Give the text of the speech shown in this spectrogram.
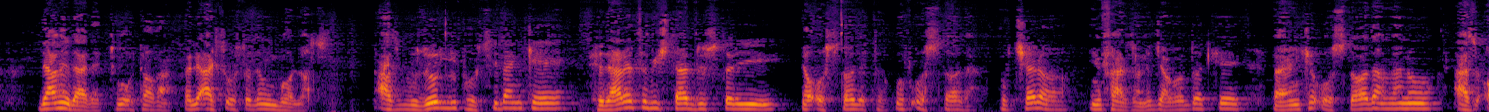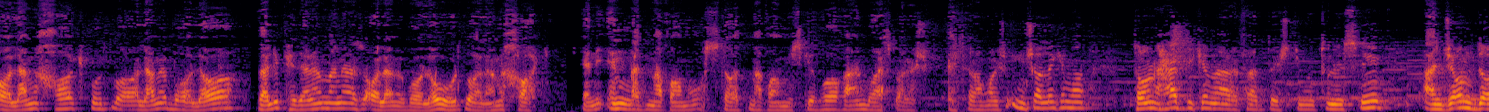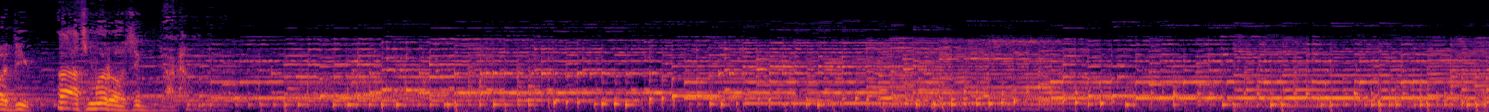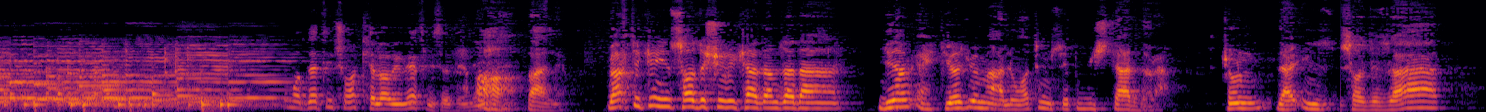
دم داره تو اتاقم ولی عکس استادمون بالاست. از بزرگی پرسیدن که پدرتو بیشتر دوست داری؟ یا استاد تو گفت استادم. گفت چرا؟ این فرزانه جواب داد که برای اینکه استادم منو از عالم خاک بود به عالم بالا ولی پدرم منو از عالم بالا آورد به عالم خاک. یعنی اینقدر مقام استاد مقامی است که واقعا باعث براش احترام قائل انشالله که ما تا اون حدی که معرفت داشتیم و تونستیم انجام دادیم و از ما راضی بود مدتی شما کلارینت می‌زدین. آها بله. وقتی که این ساز شروع کردم زدن دیدم احتیاج به معلومات موسیقی بیشتر دارم. چون در این ساز زد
